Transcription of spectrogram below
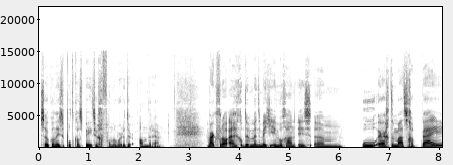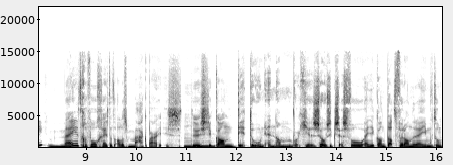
Zo kan deze podcast beter gevonden worden door anderen. Waar ik vooral eigenlijk op dit moment een beetje in wil gaan is ehm, hoe erg de maatschappij mij het gevoel geeft dat alles maakbaar is. Dus je kan dit doen en dan word je zo succesvol en je kan dat veranderen en je moet om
